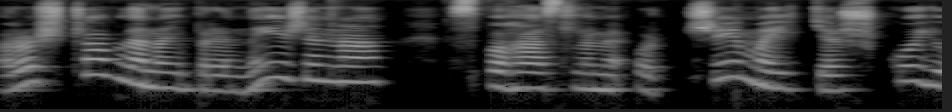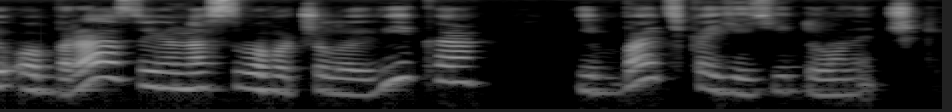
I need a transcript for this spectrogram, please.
розчавлена й принижена, з погаслими очима й тяжкою образою на свого чоловіка і батька її донечки.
